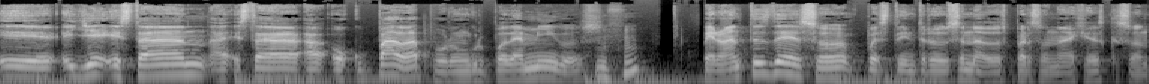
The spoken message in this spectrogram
eh, está ah, ocupada por un grupo de amigos. Pero antes de eso, pues te introducen a dos personajes que son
